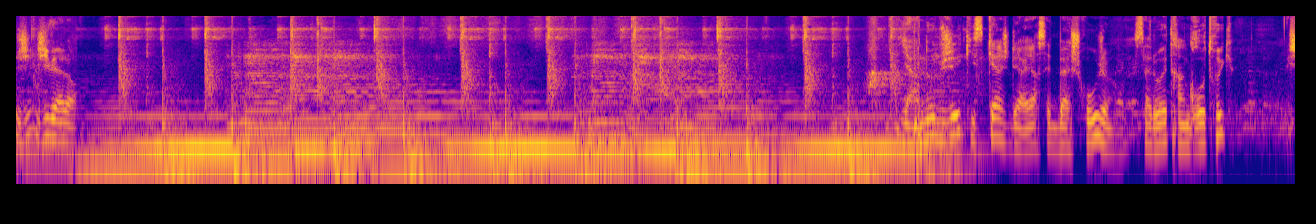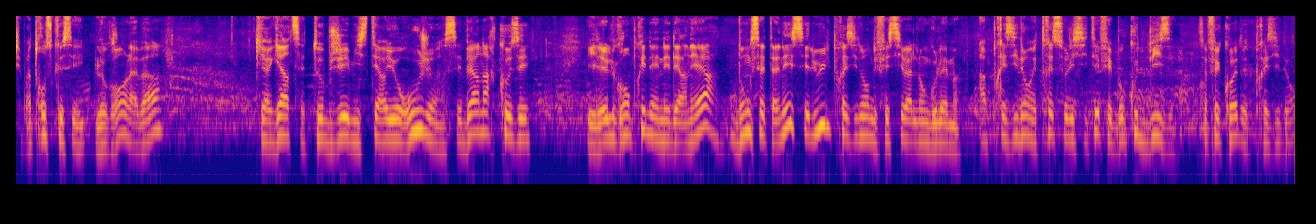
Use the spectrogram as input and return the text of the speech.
j'y j'y vais alors. Il y a un objet qui se cache derrière cette bâche rouge. Ça doit être un gros truc. mais Je sais pas trop ce que c'est. Le grand là-bas, qui regarde cet objet mystérieux rouge, c'est Bernard Causé. Il a eu le Grand Prix l'année dernière, donc cette année, c'est lui le président du Festival d'Angoulême. Un président est très sollicité, fait beaucoup de bises. Ça fait quoi d'être président?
